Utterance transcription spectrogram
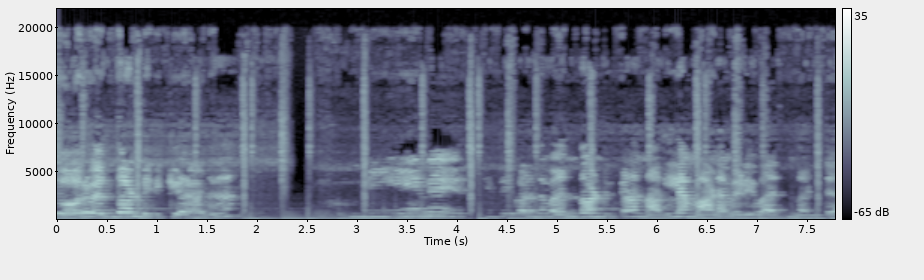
ചോറ് വെന്തോണ്ടിരിക്കുകയാണ് മീന് ഇതിൽ കിടന്ന് വെന്തോണ്ടിരിക്കാൻ നല്ല മണം വെളി വരുന്നുണ്ട്.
